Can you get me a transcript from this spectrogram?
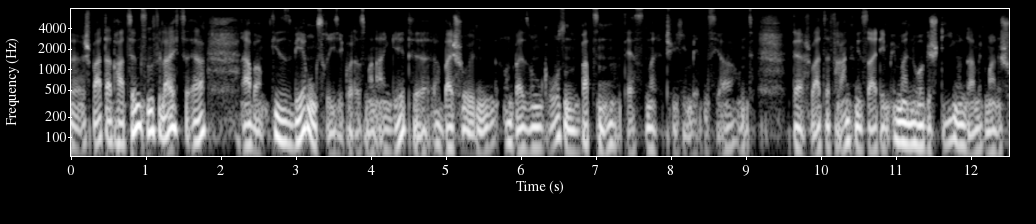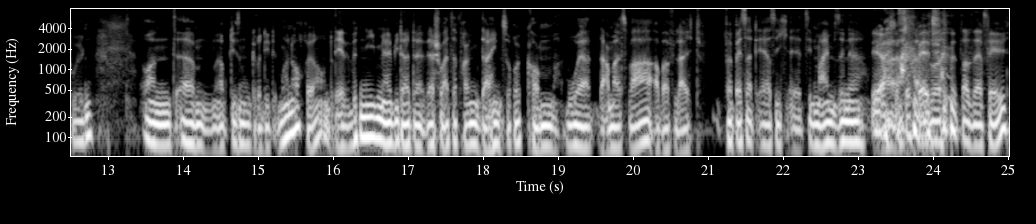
äh, spart da ein paar Zinsen vielleicht, ja. aber dieses Währungsrisiko, das man eingeht, äh, bei Schulden und bei so einem großen Batzen, der ist natürlich immens. Ja. Und der Schweizer Franken ist seitdem immer nur gestiegen und damit meine Schulden. Und ähm, habe diesen Kredit immer noch. Ja. Und der wird nie mehr wieder, der, der Schweizer Franken, dahin zurückkommen, wo er damals war, aber vielleicht verbessert er sich jetzt in meinem Sinne, Ja, dass er fällt. Also, dass er fällt.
